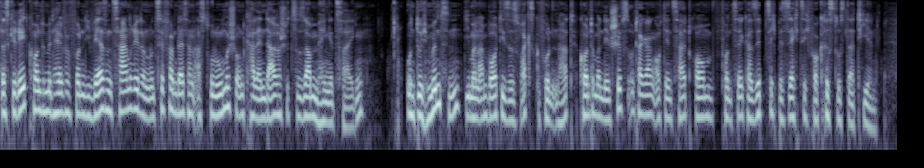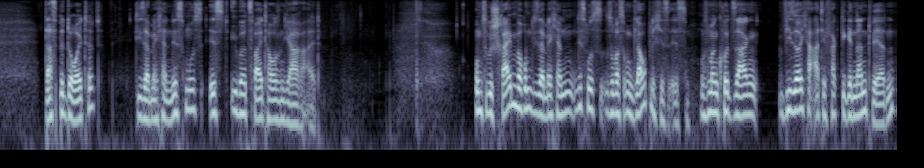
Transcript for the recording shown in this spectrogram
Das Gerät konnte mit Hilfe von diversen Zahnrädern und Ziffernblättern astronomische und kalendarische Zusammenhänge zeigen. Und durch Münzen, die man an Bord dieses Wracks gefunden hat, konnte man den Schiffsuntergang auf den Zeitraum von ca. 70 bis 60 vor Christus datieren. Das bedeutet, dieser Mechanismus ist über 2000 Jahre alt. Um zu beschreiben, warum dieser Mechanismus sowas Unglaubliches ist, muss man kurz sagen, wie solche Artefakte genannt werden.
